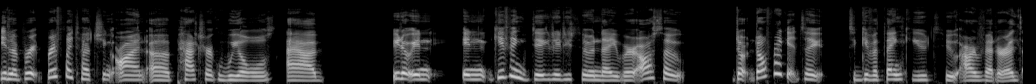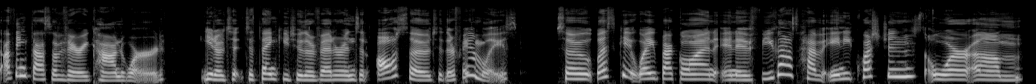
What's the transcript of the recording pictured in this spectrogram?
you know, br- briefly touching on uh, Patrick Wheel's ad, you know, in, in giving dignity to a neighbor, also don't, don't forget to, to give a thank you to our veterans. I think that's a very kind word, you know, to, to thank you to their veterans and also to their families. So let's get way back on. And if you guys have any questions or um,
